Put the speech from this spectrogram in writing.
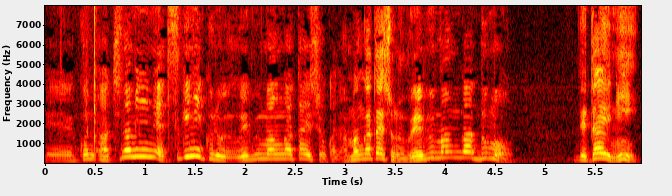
えー、こあちなみにね、次に来るウェブ漫画大賞かな、漫画大賞のウェブ漫画部門で第2位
